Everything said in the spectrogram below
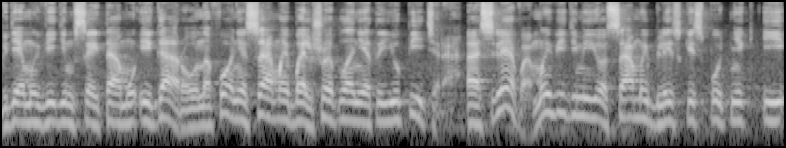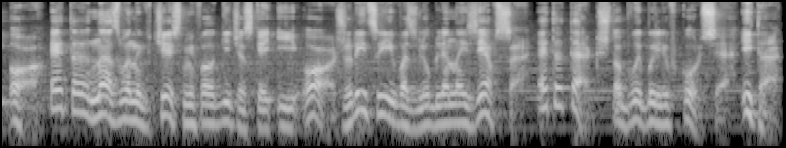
где мы видим Сайтаму и Гару на фоне самой большой планеты Юпитера, а слева мы видим ее самый близкий спутник Ио. Это названный в честь мифологической Ио, жрицы и возлюбленной Зевса. Это так, чтобы вы были в курсе. Итак,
